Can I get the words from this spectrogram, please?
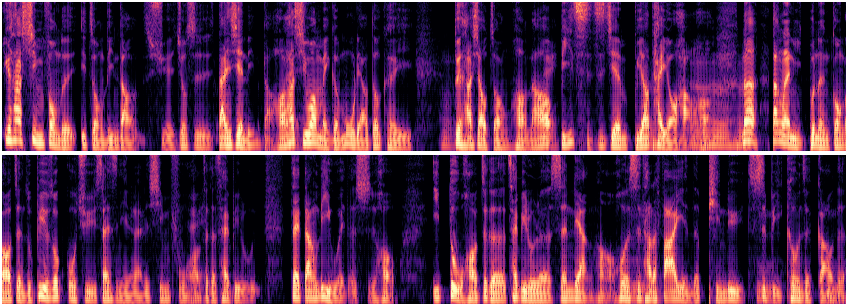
因为他信奉的一种领导学就是单线领导，哈，他希望每个幕僚都可以。对他效忠哈，然后彼此之间不要太友好哈。那当然你不能功高震主，比如说过去三十年来的心腹哦，这个蔡壁如在当立委的时候，一度哈这个蔡壁如的声量哈，或者是他的发言的频率是比柯文哲高的。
